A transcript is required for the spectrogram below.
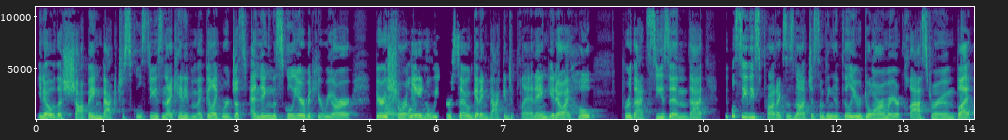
you know, the shopping back to school season, I can't even, I feel like we're just ending the school year, but here we are very right. shortly in a week or so getting back into planning. You know, I hope for that season that people see these products as not just something to fill your dorm or your classroom, but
